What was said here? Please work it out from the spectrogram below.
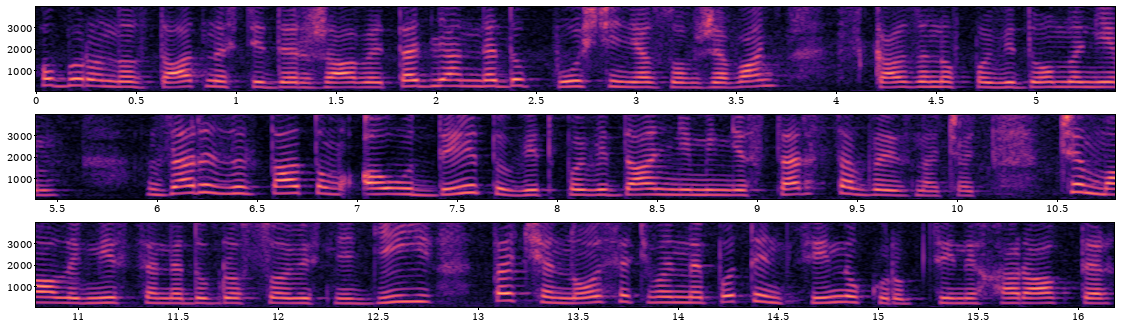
обороноздатності держави та для недопущення зловживань, сказано в повідомленні. За результатом аудиту відповідальні міністерства визначать, чи мали місце недобросовісні дії та чи носять вони потенційно корупційний характер.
